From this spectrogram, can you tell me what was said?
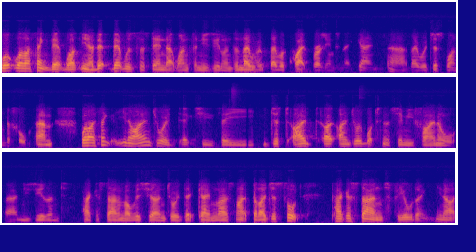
Well, well, I think that was you know that that was the stand-up one for New Zealand, and they were they were quite brilliant in that game. Uh, they were just wonderful. Um, well, I think you know I enjoyed actually the just I I, enjoyed watching the semi-final uh, New Zealand Pakistan, and obviously I enjoyed that game last night. But I just thought Pakistan's fielding. You know,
